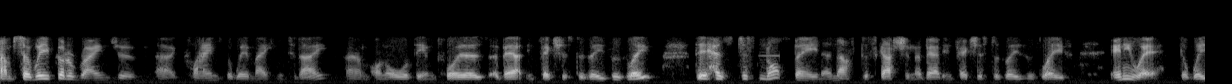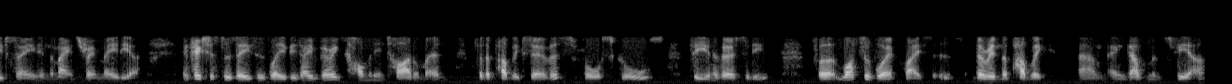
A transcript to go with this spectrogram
Um, so we've got a range of uh, claims that we're making today um, on all of the employers about infectious diseases leave. There has just not been enough discussion about infectious diseases leave anywhere that we've seen in the mainstream media. Infectious diseases leave is a very common entitlement for the public service, for schools, for universities, for lots of workplaces that are in the public um, and government sphere.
